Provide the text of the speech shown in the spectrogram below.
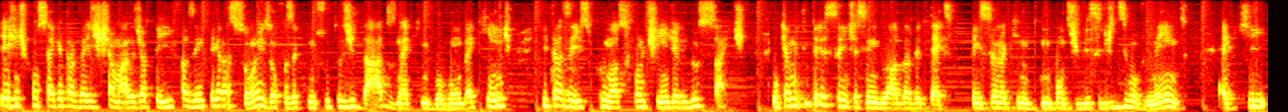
e a gente consegue através de chamadas de API fazer integrações ou fazer consultas de dados, né, que envolvam o back-end e trazer isso para o nosso front-end ali do site. O que é muito interessante assim do lado da Vtex, pensando aqui no, no ponto de vista de desenvolvimento, é que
